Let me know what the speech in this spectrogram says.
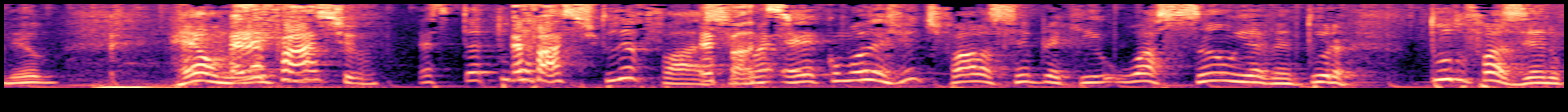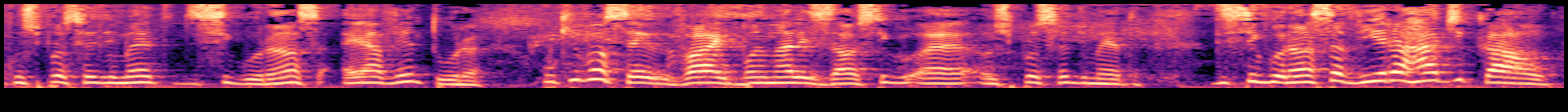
eu realmente. Ela é fácil. É, é, tudo é fácil. Tudo é fácil. É, fácil. é como a gente fala sempre aqui, o ação e aventura, tudo fazendo com os procedimentos de segurança é aventura. O que você vai banalizar os, é, os procedimentos de segurança vira radical.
